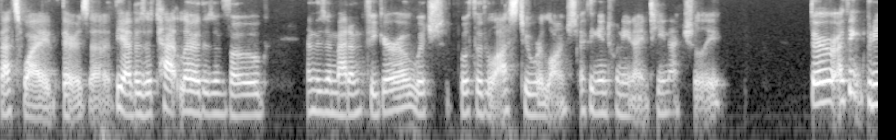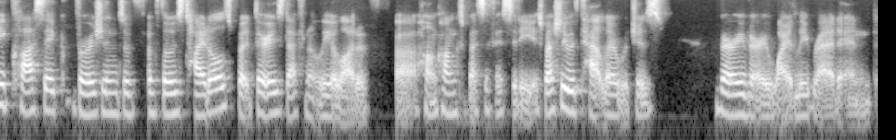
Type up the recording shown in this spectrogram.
that's why there's a, yeah, there's a Tatler, there's a Vogue, and there's a Madame Figaro, which both of the last two were launched, I think, in 2019, actually they're I think pretty classic versions of, of those titles, but there is definitely a lot of uh, Hong Kong specificity, especially with Tatler, which is very very widely read and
